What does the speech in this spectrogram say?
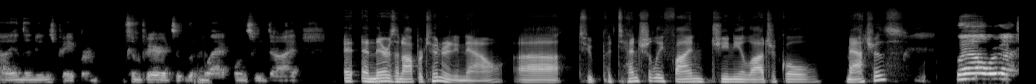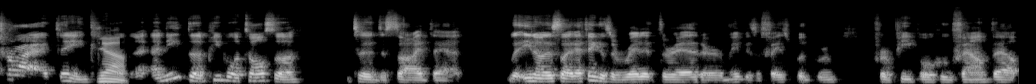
uh, in the newspaper compared to the hmm. black ones who died. And, and there's an opportunity now uh, to potentially find genealogical matches. Well, we're going to try, I think. Yeah. I, I need the people of Tulsa to decide that. But, you know, it's like, I think it's a Reddit thread or maybe it's a Facebook group for people who found out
